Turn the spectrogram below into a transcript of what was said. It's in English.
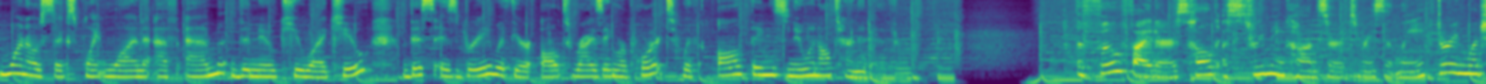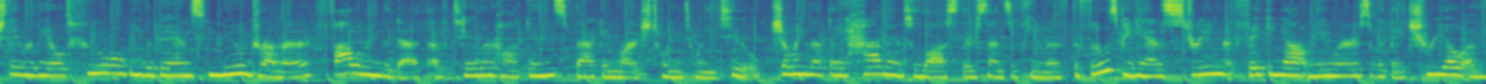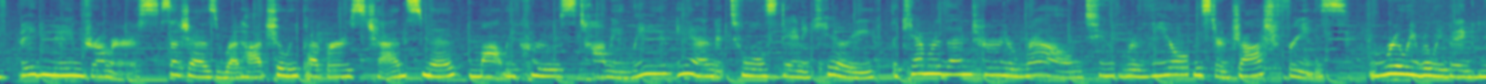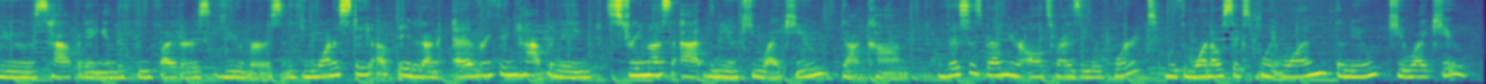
106.1 FM, the new QYQ. This is Bree with your Alt Rising report with all things new and alternative. The Foo Fighters held a streaming concert recently, during which they revealed who will be the band's new drummer following the death of Taylor Hawkins back in March 2022, showing that they haven't lost their sense of humor. The Foos began stream faking out viewers with a trio of big name drummers, such as Red Hot Chili Peppers, Chad Smith, Motley Crue's Tommy Lee, and Tool's Danny Carey. The camera then turned around to reveal Mr. Josh Freese. Really, really big news happening in the Foo Fighters universe. And if you want to stay updated on everything happening, stream us at thenewqyq.com. This has been your Alt Rising Report with 106.1, the new QYQ.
